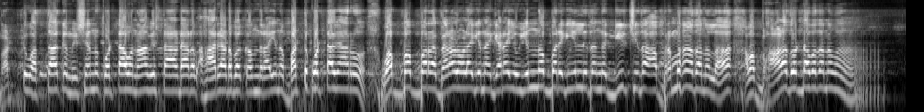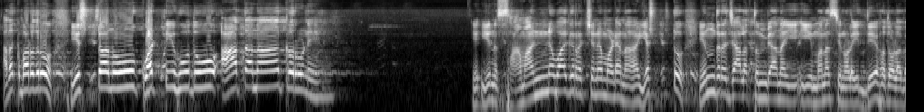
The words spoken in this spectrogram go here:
ಬಟ್ಟು ಒತ್ತಾಕ ಮಿಷನ್ ಕೊಟ್ಟಾವ ನಾವಿಷ್ಟ ಹಾರಾಡ ಹಾರಾಡ್ಬೇಕಂದ್ರ ಇನ್ನು ಬಟ್ಟು ಕೊಟ್ಟಾವ ಯಾರು? ಒಬ್ಬೊಬ್ಬರ ಬೆರಳೊಳಗಿನ ಗೆರೆಯು ಇನ್ನೊಬ್ಬರಿಗೆ ಇಲ್ಲಿದಂಗ ಗೀಚಿದ ಆ ಬ್ರಹ್ಮ ಅದನಲ್ಲ ಅವ ಬಹಳ ದೊಡ್ಡವದನವ. ಅದಕ್ಕೆ ಬರೆದ್ರು, ಇಷ್ಟನೂ ಕೊಟ್ಟಿಹುದು ಆತನ ಕರುಣೆ. ಇನ್ನು ಸಾಮಾನ್ಯವಾಗಿ ರಚನೆ ಮಾಡ್ಯಾನ. ಎಷ್ಟು ಇಂದ್ರಜಾಲ ತುಂಬ್ಯಾನ ಈ ಈ ಮನಸ್ಸಿನೊಳಗೆ, ಈ ದೇಹದೊಳಗ.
